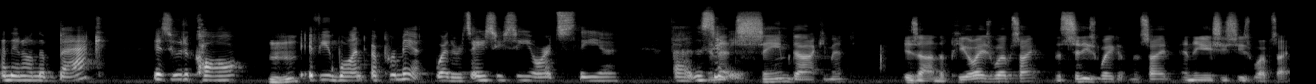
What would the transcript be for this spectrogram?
and then on the back is who to call Mm-hmm. if you want a permit, whether it's ACC or it's the uh, uh, the And city. that same document is on the POA's website, the city's website, and the ACC's website.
